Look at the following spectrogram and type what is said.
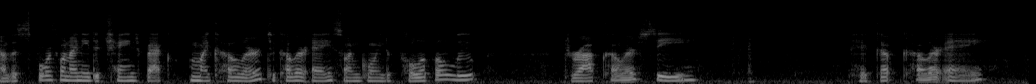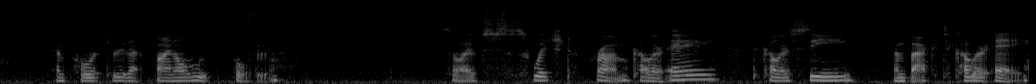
Now this fourth one I need to change back my color to color A, so I'm going to pull up a loop, drop color C, pick up color A, and pull it through that final loop pull through. So I've switched from color A to color C and back to color A.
